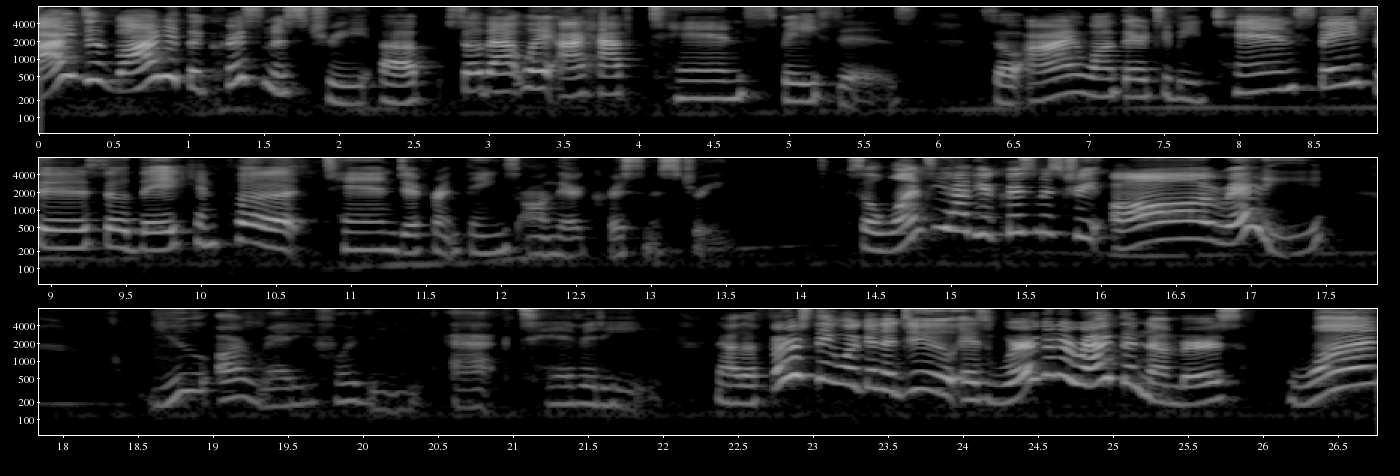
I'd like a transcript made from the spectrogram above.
I divided the Christmas tree up so that way I have 10 spaces. So I want there to be 10 spaces so they can put 10 different things on their Christmas tree. So once you have your Christmas tree all ready, you are ready for the activity. Now the first thing we're going to do is we're going to write the numbers 1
